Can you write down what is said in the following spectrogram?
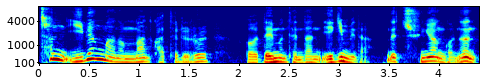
1200만 원만 과태료를 어, 내면 된다는 얘기입니다. 근데 중요한 거는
